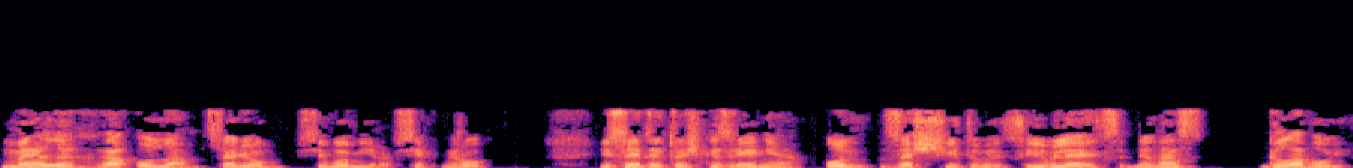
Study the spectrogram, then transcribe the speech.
Мелех Гаолам, царем всего мира, всех миров. И с этой точки зрения он засчитывается, является для нас главой.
